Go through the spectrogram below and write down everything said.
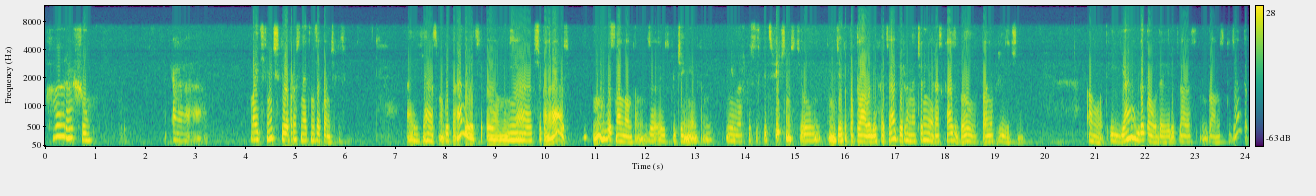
Хорошо. А, мои технические вопросы на этом закончились. А я вас могу порадовать. Э, мне все понравилось. Ну, в основном, там, за исключением там, немножко со специфичностью, где-то поплавали, хотя первоначальный рассказ был вполне приличный. Вот. И я готова доверить вас, вам студентов.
